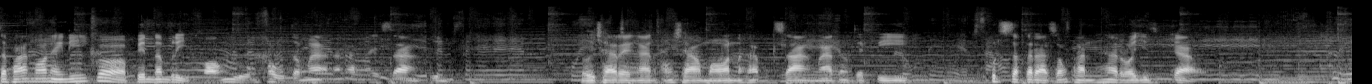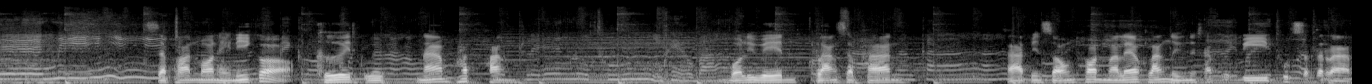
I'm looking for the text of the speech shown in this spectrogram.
สะพานมอญแห่งนี้ก็เป็นดำริของหลวงพ่ออุตตมะนะครับให้สร้างขึ้น โดยใช้แรงงานของชาวมอญนะครับ สร้างมาตั้งแต่ปีพุทธศักราช 2529 สะพานมอญแห่งนี้ก็เคยถูกน้ำพัดพัง บริเวณกลางสะพาน ขาดเป็นสองท่อนมาแล้วครั้งหนึ่งนะครับเมื่อปีพุทธศักราช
